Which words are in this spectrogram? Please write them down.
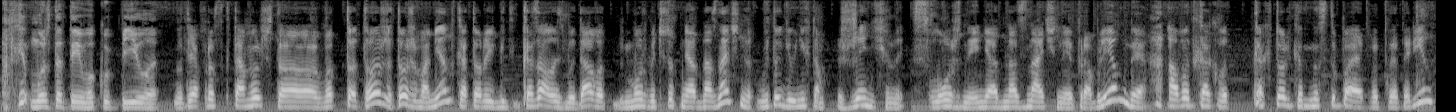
Может, это его купила. Вот я просто к тому, что вот то, тоже, тоже момент, который, казалось бы, да, вот может быть что-то неоднозначное, в итоге у них там женщины сложные, неоднозначные, проблемные, а вот как вот как только наступает вот этот ринг,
